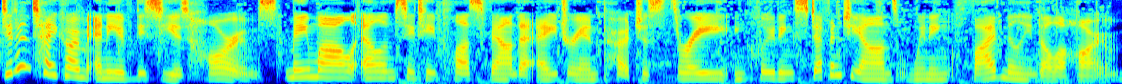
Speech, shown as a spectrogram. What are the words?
didn't take home any of this year's homes. Meanwhile, LMCT Plus founder Adrian purchased three, including Steph and Gian's winning $5 million home.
